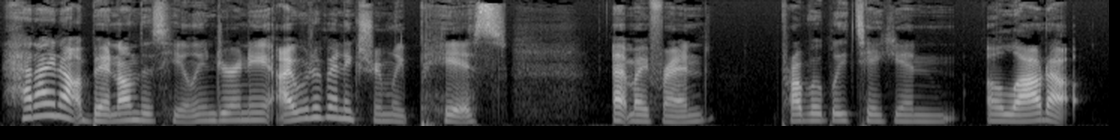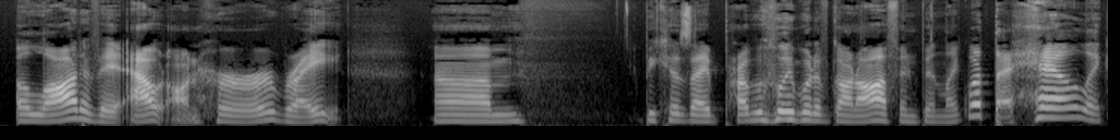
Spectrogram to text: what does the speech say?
Had I not been on this healing journey, I would have been extremely pissed at my friend, probably taken a lot out a lot of it out on her, right? Um because I probably would have gone off and been like, what the hell? Like,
